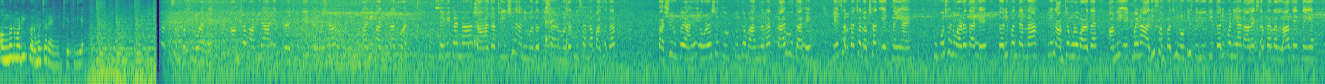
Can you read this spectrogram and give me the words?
अंगणवाडी कर्मचाऱ्यांनी घेतली आहे. संप सुरू आहे. आमच्या मागण्या आहेत ग्रॅज्युटी पेन्शन आणि मानधनात वाढ. सेविकांना दहा हजार तीनशे आणि मदतीसा मदतनीसांना पाच हजार पाचशे रुपये आहे. एवढ्याशा तुटपुंज मानधनात काय होत आहे हे सरकारच्या लक्षात येत नाही आहे. कुपोषण वाढत आहे तरी पण त्यांना हे आमच्यामुळे वाढत आहे. आम्ही एक महिना आधी संपाची नोटीस दिली होती तरी पण या नालायक सरकारला लाज येत नाही आहे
